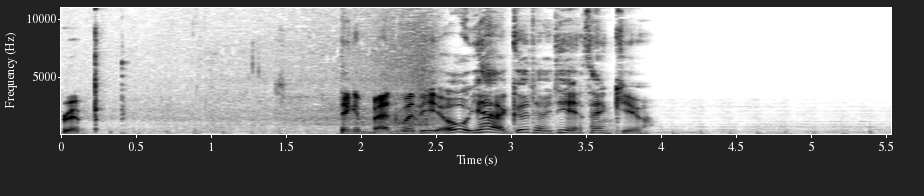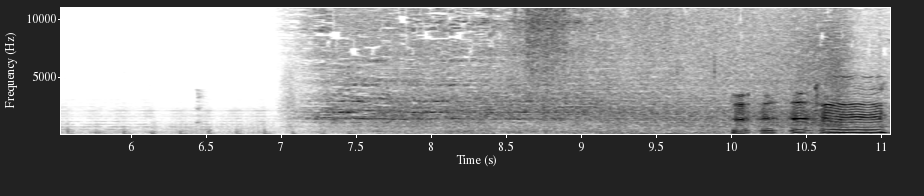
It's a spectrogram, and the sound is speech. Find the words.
Rip. Take a bed with you? Oh yeah, good idea, thank you. Mm -mm -mm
